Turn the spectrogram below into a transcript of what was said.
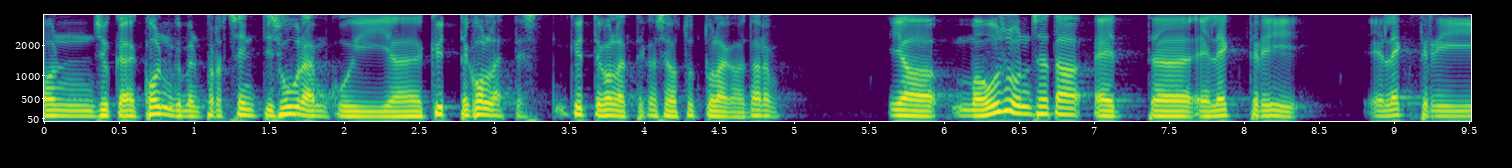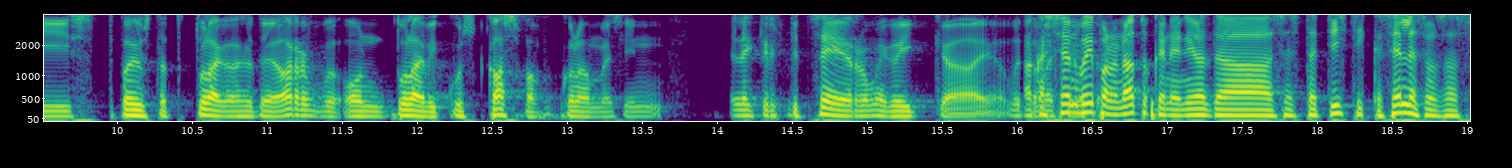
on sihuke kolmkümmend protsenti suurem kui äh, küttekolletest, küttekolletega seotud tulekahjude arv. Ja ma usun seda, et äh, elektri, elektrist põhjustatud tulekahjude arv on tulevikus kasvav, kuna me siin elektrifitseerume kõik ja, ja. aga kas see on võib-olla natukene nii-öelda see statistika selles osas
